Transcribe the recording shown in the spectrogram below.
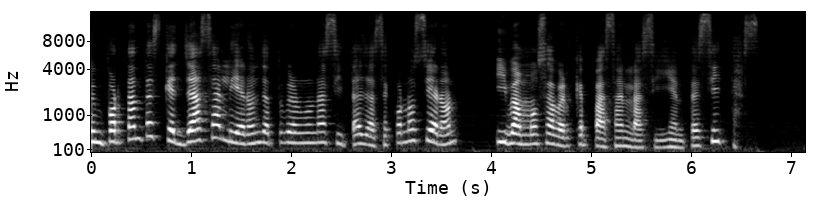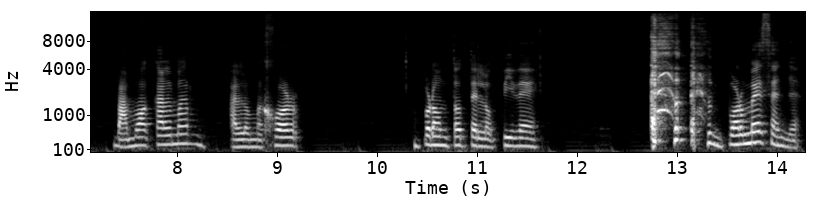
importante es que ya salieron, ya tuvieron una cita, ya se conocieron y vamos a ver qué pasa en las siguientes citas. Vamos a calmarnos. A lo mejor pronto te lo pide por Messenger.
